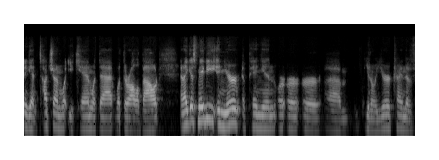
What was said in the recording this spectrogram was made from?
again touch on what you can with that what they're all about and i guess maybe in your opinion or or, or um, you know your kind of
